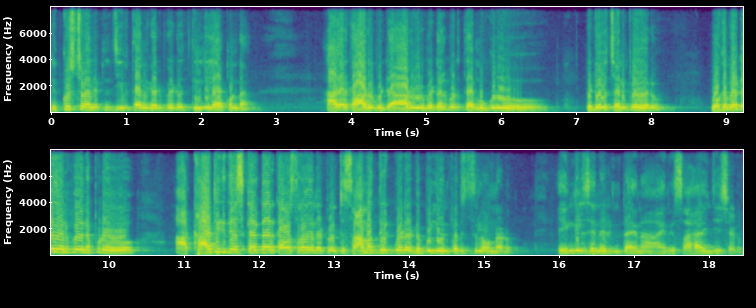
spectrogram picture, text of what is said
నికృష్టమైనటువంటి జీవితాన్ని గడిపాడు తిండి లేకుండా. ఆఖరికి ఆరు బిడ్డ ఆరుగురు బిడ్డలు పుడితే ముగ్గురు బిడ్డలు చనిపోయారు. ఒక బిడ్డ చనిపోయినప్పుడు ఆ కాటికి తీసుకెళ్ళడానికి అవసరమైనటువంటి సామగ్రికి కూడా డబ్బులు లేని పరిస్థితిలో ఉన్నాడు. ఎంగిల్స్ అనేటువంటి ఆయన ఆయనకి సహాయం చేశాడు.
